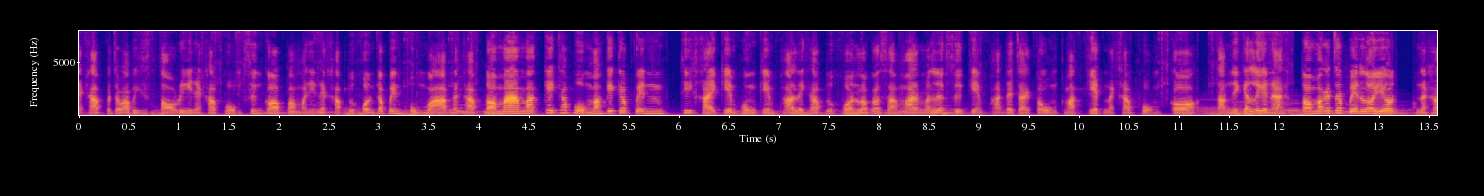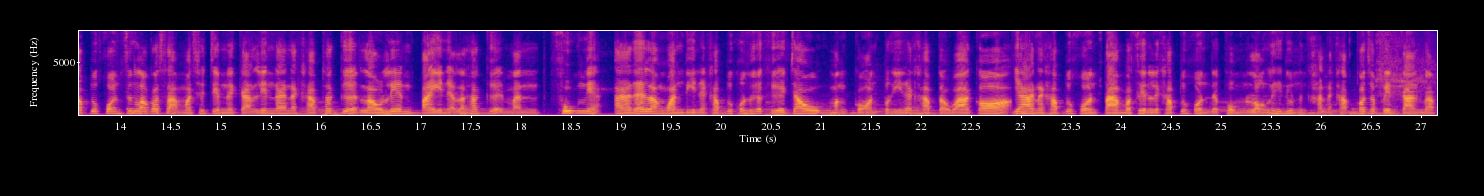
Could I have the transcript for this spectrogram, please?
นะครับก็จะวาร์ปไปที่สตอรี่นะครับผมซึ่งก็ประมาณนี้นะครับทุกคนก็เป็นปุ่มวาร์ปนะครับต่อมามาร์เก็ตครับผมมาร์เก็ตก็เป็นที่ขายเกมพงเกมพาร์เลยครับทุกคนเราก็สามารถมาเลือกซื้อเกมพาร์ได้จากตรงมาร์เก็ตนะครับผมก็ตามนี้กันเลยนะ ต่อมาก็จะเป็นรอยัลนะครับทุกคนซึ่งเราก็สามารถใช้เจมในการเล่นได้นะครับถ้าเกิดเราเล่นไปเนี่ยแล้วถ้าเกิดมันฟุกเนี่ยอ่าได้รางวัลดีนะครับทุกคนซึ่งก็คือเจ้ามังกรตัวนี้นะครับแต่ว่าก็ยากนะครับทุกคนตาามเปอร์เซ็นต์เลยครับทุกคนเดี๋ยวผมลองเล่นให้ดูหนึ่งครั้งนะครับก็จะเป็นการแบบ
